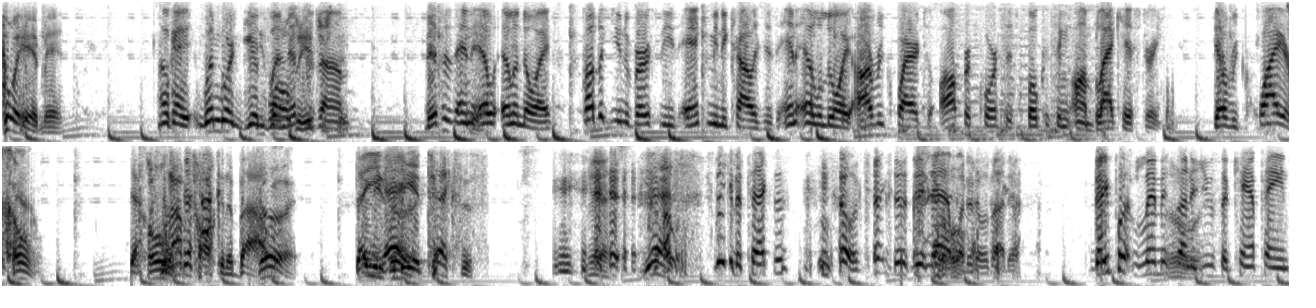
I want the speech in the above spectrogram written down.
Go ahead, man. Okay, one more good He's one. This is um, this is in Il- Illinois. Public universities and community colleges in Illinois are required to offer courses focusing on Black history. They're required. Cool. now. That's Cool. what I'm talking about. Good. That Hey, needs hey. to be in Texas. Yes. Yes. Oh, speaking of Texas, no, Texas didn't have one of those out there. They put limits on the use of campaign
